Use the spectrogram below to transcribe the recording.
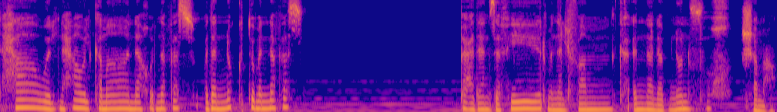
نحاول نحاول كمان ناخذ نفس وبعدين نكتم النفس. بعدين زفير من الفم كأننا بننفخ شمعة.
